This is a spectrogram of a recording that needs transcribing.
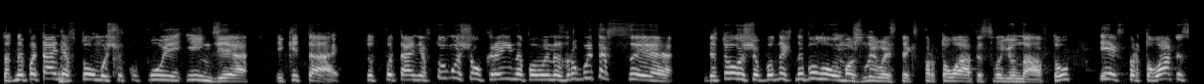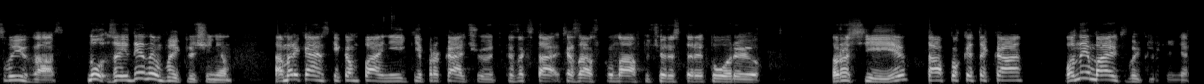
Тут не питання в тому, що купує Індія і Китай. Тут питання в тому, що Україна повинна зробити все для того, щоб у них не було можливості експортувати свою нафту і експортувати свій газ. Ну за єдиним виключенням. Американські компанії, які прокачують казахську нафту через територію Росії та по КТК, вони мають виключення.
